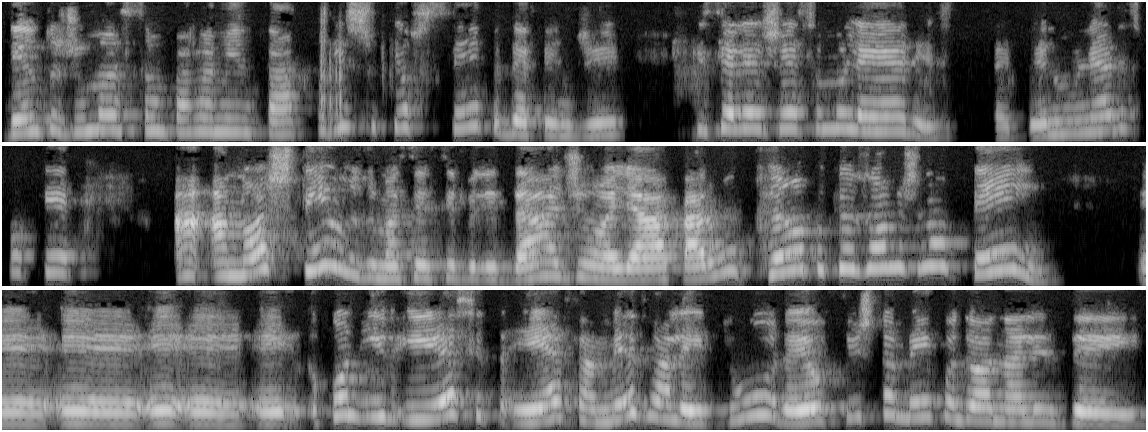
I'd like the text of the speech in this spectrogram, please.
dentro de uma ação parlamentar. Por isso que eu sempre defendi que se elegesse mulheres, tá mulheres porque a, a, nós temos uma sensibilidade, um olhar para um campo que os homens não têm. É, é, é, é, é e, esse, e essa mesma leitura eu fiz também quando eu analisei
